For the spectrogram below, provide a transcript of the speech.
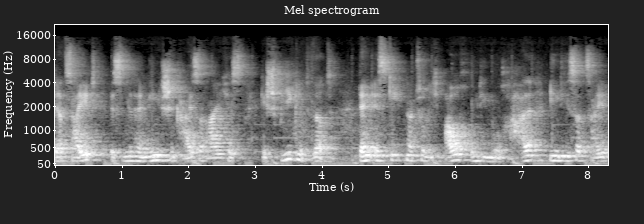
der Zeit des Wilhelminischen Kaiserreiches gespiegelt wird. Denn es geht natürlich auch um die Moral in dieser Zeit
